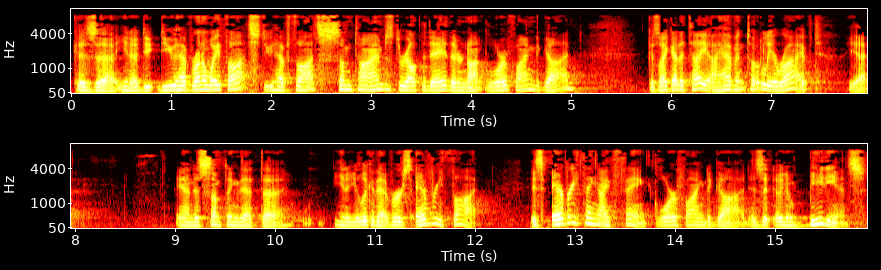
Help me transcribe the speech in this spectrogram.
Because, uh, you know, do, do you have runaway thoughts? Do you have thoughts sometimes throughout the day that are not glorifying to God? Because I got to tell you, I haven't totally arrived yet. And it's something that, uh, you know, you look at that verse, every thought is everything I think glorifying to God? Is it an obedience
